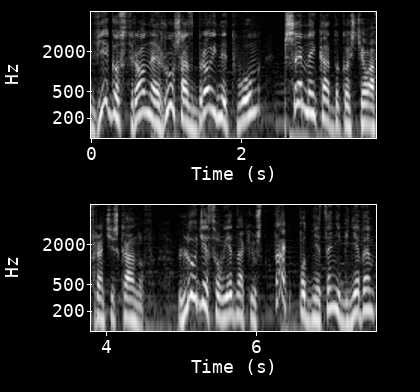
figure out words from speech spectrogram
w jego stronę rusza zbrojny tłum, przemyka do kościoła Franciszkanów. Ludzie są jednak już tak podnieceni gniewem,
